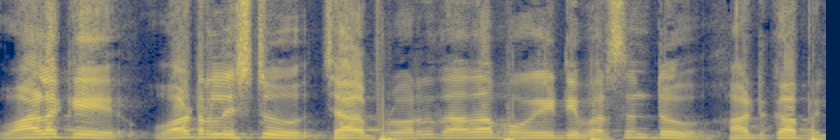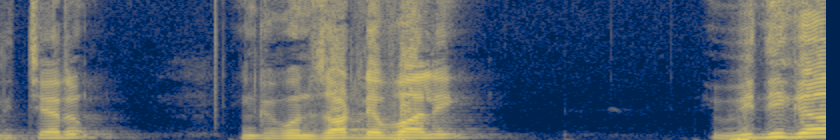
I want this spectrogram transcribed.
వాళ్ళకి ఓటర్ లిస్టు చాలా ఇప్పటివరకు దాదాపు ఒక ఎయిటీ పర్సెంట్ హార్డ్ కాపీలు ఇచ్చారు. ఇంకా కొన్ని చోట్ల ఇవ్వాలి. విధిగా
